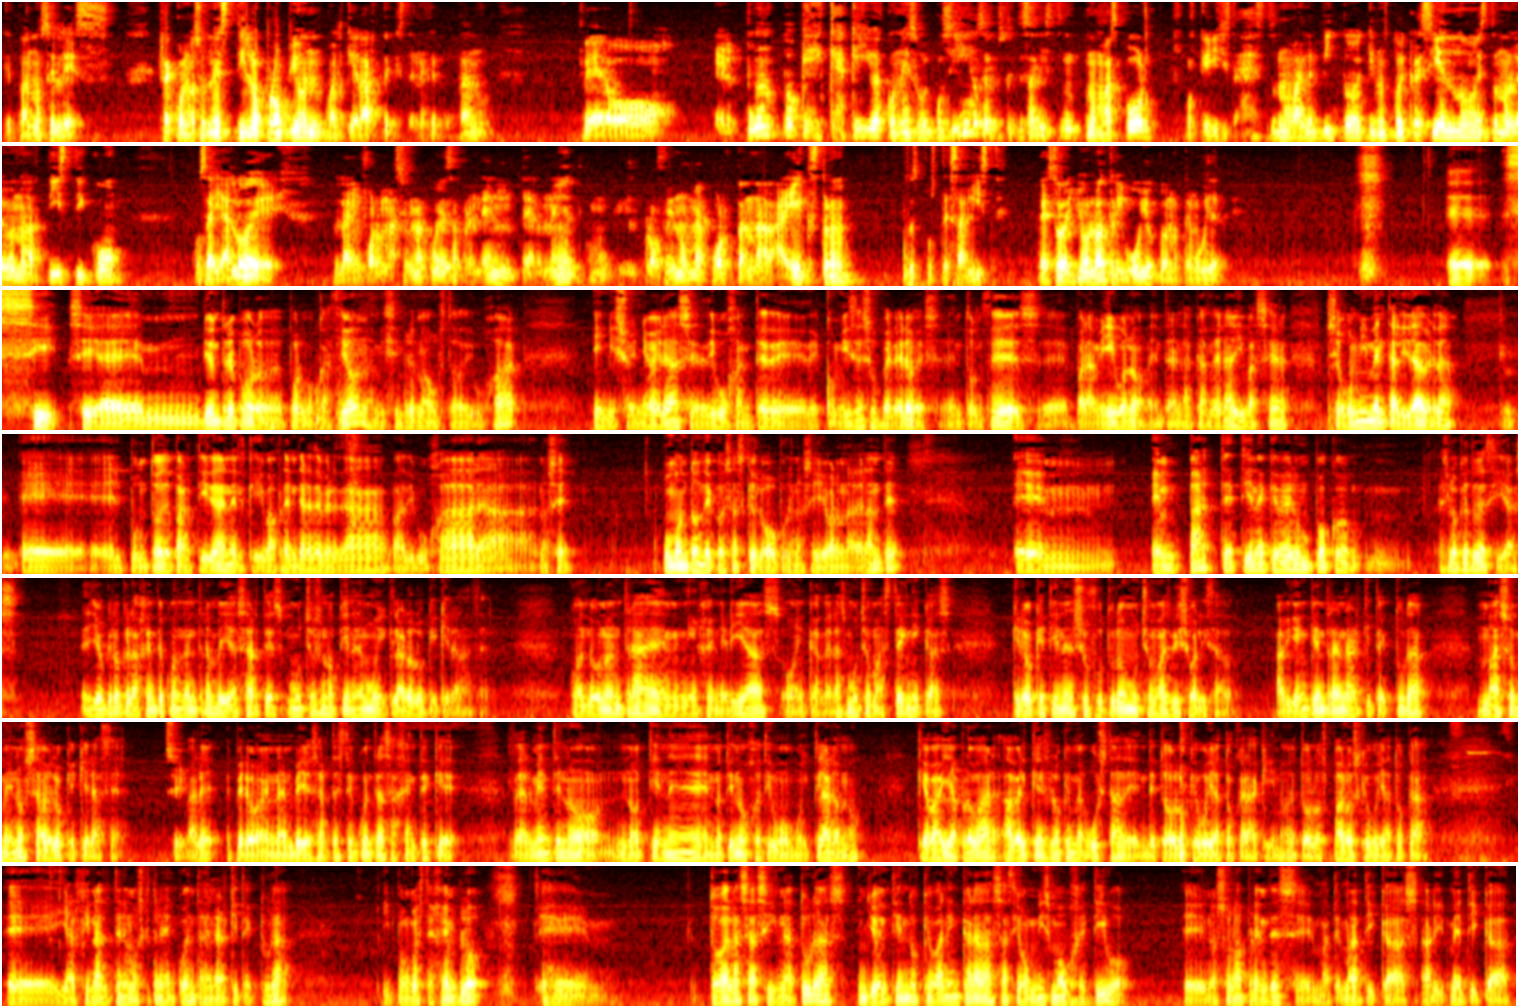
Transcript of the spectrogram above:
que todavía no se les reconoce un estilo propio en cualquier arte que estén ejecutando. Pero el punto que, que aquí iba con eso, pues sí, o sea, pues que te saliste nomás por, porque dijiste, ah, esto no vale pito, aquí no estoy creciendo, esto no le veo nada artístico. O sea, ya lo de la información la puedes aprender en internet, como que el profe no me aporta nada extra, entonces pues te saliste. Eso yo lo atribuyo, pero no tengo idea. Eh, sí, sí. Em, yo entré por, vocación, a mí siempre me ha gustado dibujar y mi sueño era ser dibujante de, cómics de superhéroes. Entonces, eh, para mí, bueno, entrar en la carrera iba a ser, según mi mentalidad, ¿verdad? Eh, el punto de partida en el que iba a aprender de verdad a dibujar, a, no sé, un montón de cosas que luego pues no se llevaron adelante. Em, en parte tiene que ver un poco, es lo que tú decías. Yo creo que la gente cuando entra en Bellas Artes, muchos no tienen muy claro lo que quieren hacer. Cuando uno entra en ingenierías o en carreras mucho más técnicas, creo que tienen su futuro mucho más visualizado. Alguien que entra en arquitectura más o menos sabe lo que quiere hacer. ¿Vale? Pero en, en, Bellas Artes te encuentras a gente que realmente no, no, tiene, no tiene un objetivo muy claro, ¿no? que vaya a probar a ver qué es lo que me gusta de, todo lo que voy a tocar aquí, ¿no? De todos los palos que voy a tocar. Eh, y al final tenemos que tener en cuenta en arquitectura, y pongo este ejemplo, eh, todas las asignaturas yo entiendo que van encaradas hacia un mismo objetivo. Eh, no solo aprendes matemáticas, aritmética,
